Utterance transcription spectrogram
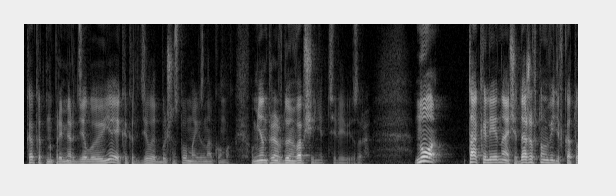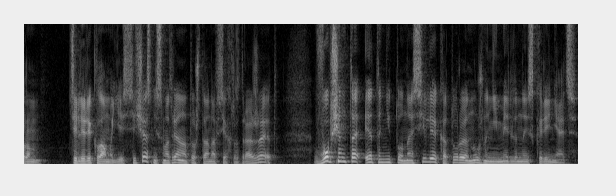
как это, например, делаю я и как это делает большинство моих знакомых. У меня, например, в доме вообще нет телевизора. Но так или иначе, даже в том виде, в котором телереклама есть сейчас, несмотря на то, что она всех раздражает – в общем-то, это не то насилие, которое нужно немедленно искоренять.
